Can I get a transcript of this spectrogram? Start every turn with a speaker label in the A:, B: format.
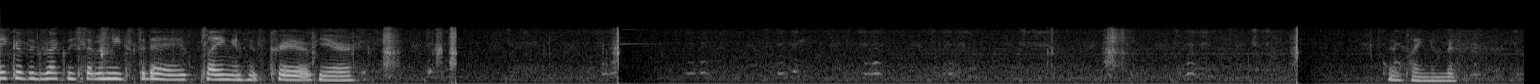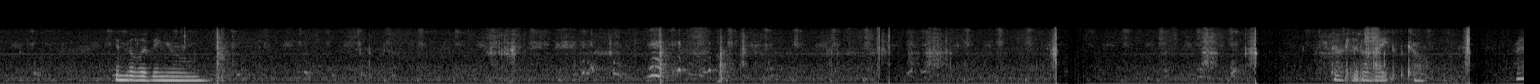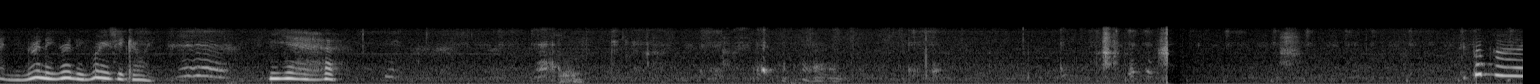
A: Eicca's exactly seven weeks today, playing in his crib here. And playing in this, in the living room. Those little legs go. Running, running, running. Where is he going? Yeah. Bye-bye.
